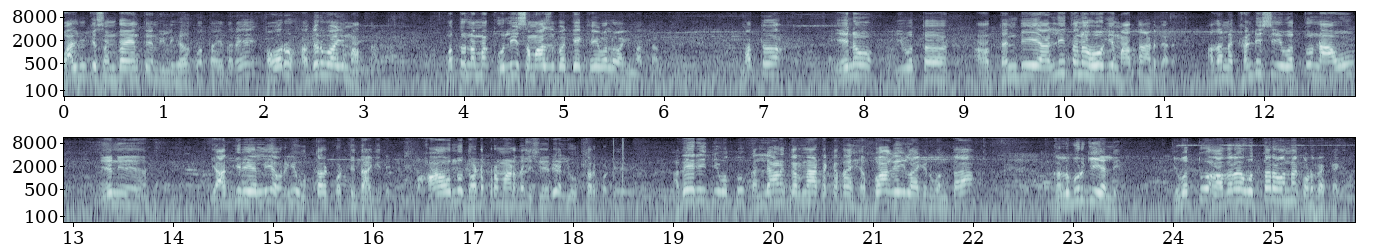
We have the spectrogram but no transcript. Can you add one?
ವಾಲ್ಮೀಕಿ ಸಮುದಾಯ ಅಂತ ಏನು ಇಲ್ಲಿ ಹೇಳ್ಕೊತಾ ಇದ್ದಾರೆ, ಅವರು ಹಗುರವಾಗಿ ಮಾತನಾಡ್ತಾರೆ. ಮತ್ತು ನಮ್ಮ ಕೂಲಿ ಸಮಾಜದ ಬಗ್ಗೆ ಕೇವಲವಾಗಿ ಮಾತನಾಡ್ತಾರೆ. ಮತ್ತು ಏನು ಇವತ್ತು ತಂದೆ ಅಲ್ಲಿ ತನಕ ಹೋಗಿ ಮಾತನಾಡಿದ್ದಾರೆ. ಅದನ್ನು ಖಂಡಿಸಿ ಇವತ್ತು ನಾವು ಏನು ಯಾದಗಿರಿಯಲ್ಲಿ ಅವರಿಗೆ ಉತ್ತರ ಕೊಟ್ಟಿದ್ದಾಗಿದೆ. ಬಹಳ ಒಂದು ದೊಡ್ಡ ಪ್ರಮಾಣದಲ್ಲಿ ಸೇರಿ ಅಲ್ಲಿ ಉತ್ತರ ಕೊಟ್ಟಿದ್ದೇವೆ. ಅದೇ ರೀತಿ ಇವತ್ತು ಕಲ್ಯಾಣ ಕರ್ನಾಟಕದ ಹೆಬ್ಬಾಗೈಲಾಗಿರುವಂಥ ಕಲಬುರಗಿಯಲ್ಲಿ ಇವತ್ತು ಅದರ ಉತ್ತರವನ್ನು ಕೊಡಬೇಕಾಗಿದೆ.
